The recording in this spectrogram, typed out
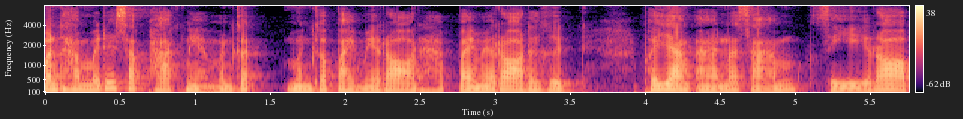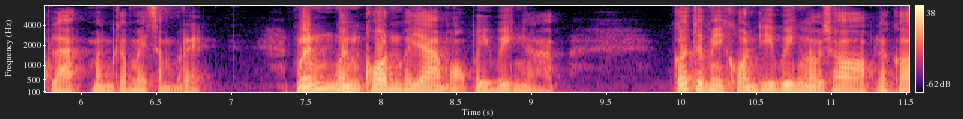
มันทำไม่ได้สักพักเนี่ย มันก็มันก็ไปไม่รอดครับไปไม่รอดก็คือ พยายามอ่านมา3 4รอบแล้วมันก็ไม่สำเร็จ เหมือนเหมือนคนพยายามออกไปวิ่งครับ ก็จะมีคนที่วิ่งแล้วชอบแล้วก็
